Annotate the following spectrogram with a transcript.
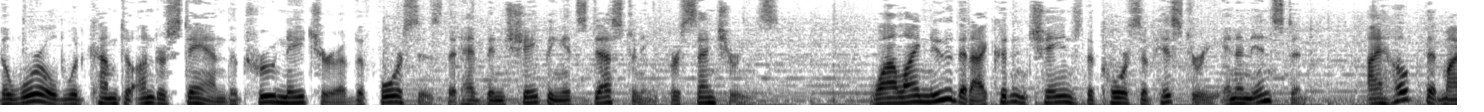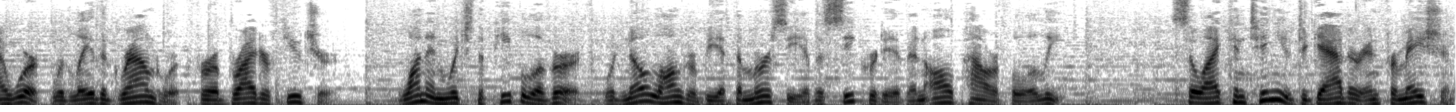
the world would come to understand the true nature of the forces that had been shaping its destiny for centuries. While I knew that I couldn't change the course of history in an instant, I hoped that my work would lay the groundwork for a brighter future, one in which the people of Earth would no longer be at the mercy of a secretive and all-powerful elite. So I continued to gather information,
